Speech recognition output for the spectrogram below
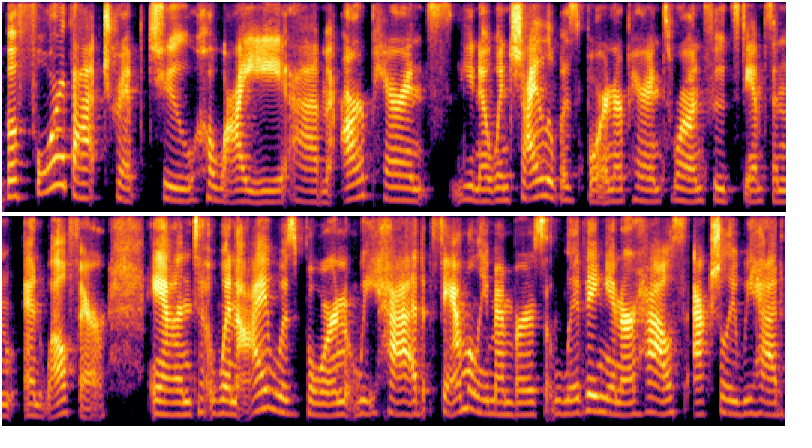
before that trip to Hawaii, um, our parents, you know, when Shiloh was born, our parents were on food stamps and, and welfare. And when I was born, we had family members living in our house. Actually, we had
